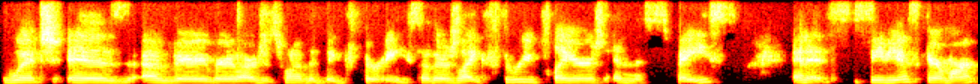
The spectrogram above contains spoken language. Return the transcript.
which is a very, very large, it's one of the big three. So there's like three players in the space, and it's CVS Caremark.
